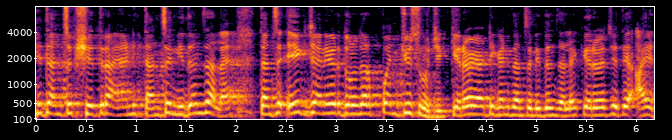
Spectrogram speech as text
हे त्यांचं क्षेत्र आहे आणि त्यांचं निधन झालंय. त्यांचं एक जानेवारी दोन हजार पंचवीस रोजी केरळ या ठिकाणी त्यांचं निधन झालंय. केरळचे ते आहेत.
